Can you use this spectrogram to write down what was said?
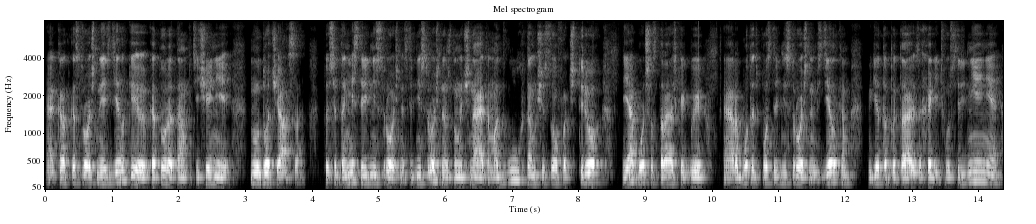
э, краткосрочные сделки, которые там в течение, ну, до часа, то есть это не среднесрочно, среднесрочно нужно начиная там от двух там часов, от четырех, я больше стараюсь как бы э, работать по среднесрочным сделкам, где-то пытаюсь заходить в усреднение,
